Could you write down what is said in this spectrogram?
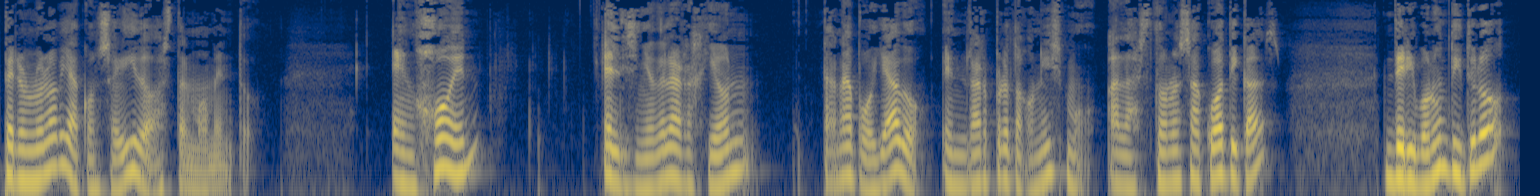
pero no lo había conseguido hasta el momento. En Hoenn, el diseño de la región, tan apoyado en dar protagonismo a las zonas acuáticas, derivó en un título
